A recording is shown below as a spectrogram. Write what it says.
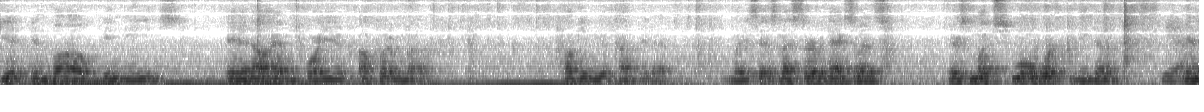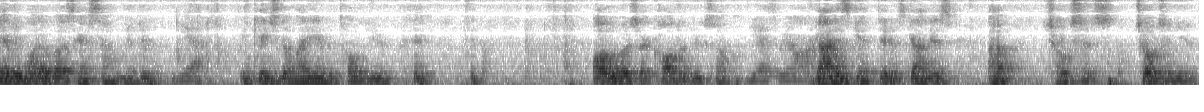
get involved in these. And I'll have them for you. I'll put them, uh, I'll give you a copy of that. But it says, let's serve in excellence. There's much more work to be done. Yeah. And every one of us has something to do. Yeah. In case nobody ever told you, all of us are called to do something. Yes, we are. God has gifted us. God has uh, chosen us, chosen you.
